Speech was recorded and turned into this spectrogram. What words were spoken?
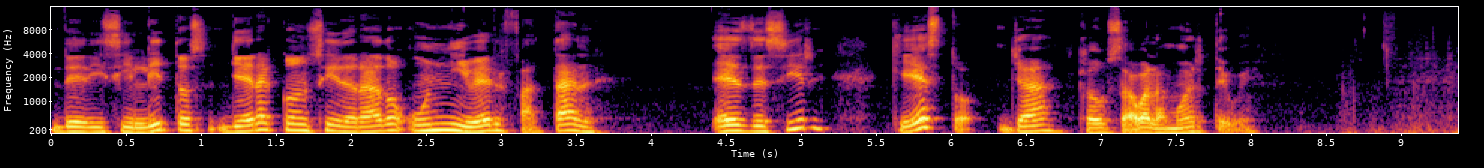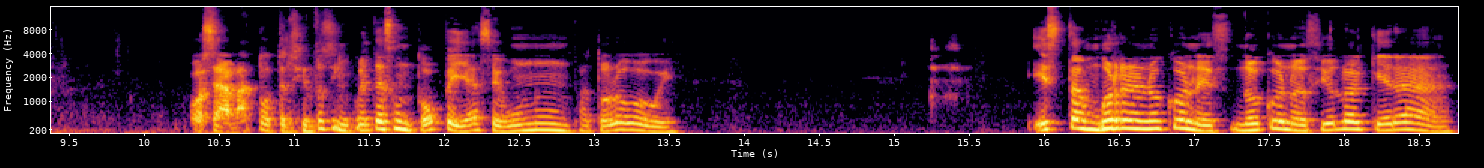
de disilitos ya era considerado un nivel fatal. Es decir, que esto ya causaba la muerte, güey. O sea, vato, 350 es un tope ya, según un patólogo, güey. Esta morra no, cono- no conoció lo que era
